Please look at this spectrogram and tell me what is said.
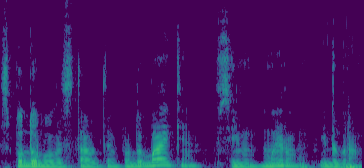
Сподобалось ставте вподобайки. Всім миру і добра.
